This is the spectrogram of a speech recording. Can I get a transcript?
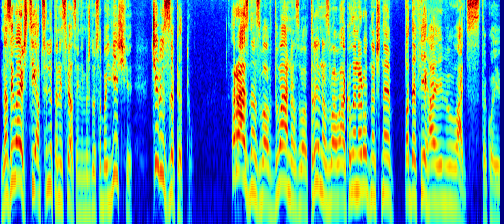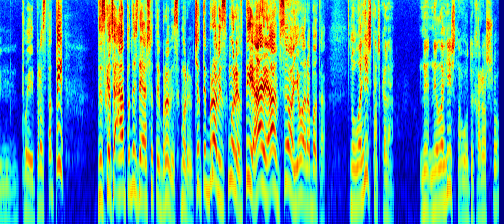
Називаєш ці абсолютно не зв'язані між собою вещи через запяту. Раз назвав, два назвав, три назвав, а коли народ почне подофігаювати з такої твоєї простоти, ти скажеш, а подожди, а що ти брові схмурив? Що ти брові схмурив? Ти, а, а все, його робота. Ну, логічно ж, Колян? Не, не логічно, от і хорошо.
